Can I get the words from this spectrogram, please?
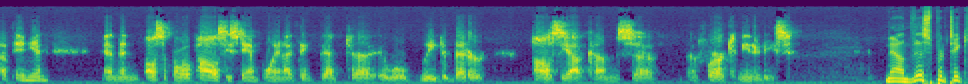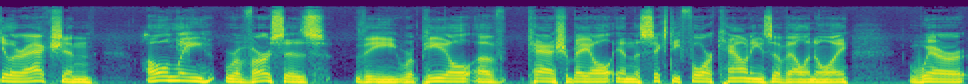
opinion, and then also from a policy standpoint, I think that uh, it will lead to better policy outcomes uh, for our communities. Now, this particular action only reverses the repeal of cash bail in the 64 counties of Illinois where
